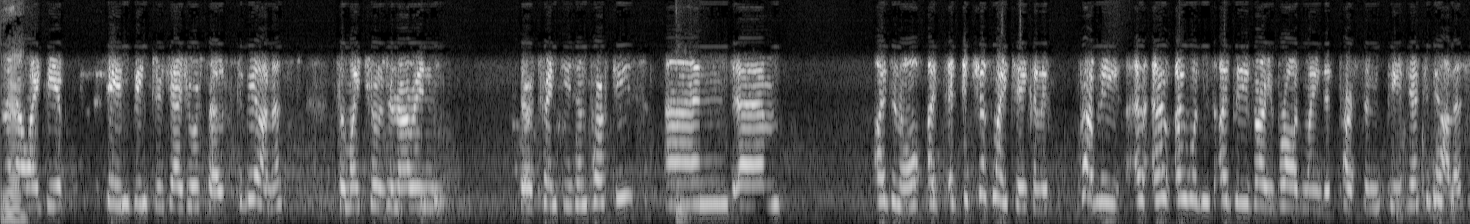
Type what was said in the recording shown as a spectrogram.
Yeah. Now I'd be the same vintage as yourself, to be honest. So my children are in their twenties and thirties, and um, I don't know. I, it, it's just my take on it. Probably, I, I wouldn't. I'd be a very broad-minded person, PJ, to be honest.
